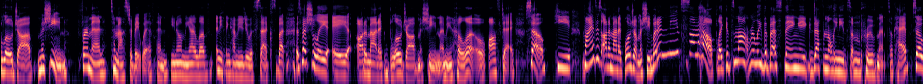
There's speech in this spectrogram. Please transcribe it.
blowjob machine for men to masturbate with. And you know me, I love anything having to do with sex, but especially a automatic blowjob machine. I mean, hello, off day. So he finds this automatic blowjob machine, but it needs some help. Like it's not really the best thing. It definitely needs some improvements. Okay, so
